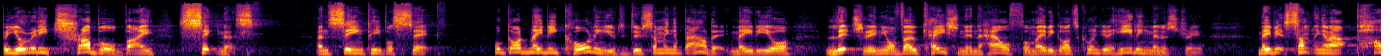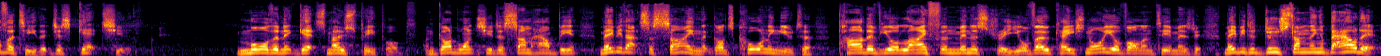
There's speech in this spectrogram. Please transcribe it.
but you're really troubled by sickness and seeing people sick. Well, God may be calling you to do something about it. Maybe you're literally in your vocation in health, or maybe God's calling you to a healing ministry. Maybe it's something about poverty that just gets you more than it gets most people. And God wants you to somehow be, maybe that's a sign that God's calling you to part of your life and ministry, your vocation or your volunteer ministry, maybe to do something about it.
